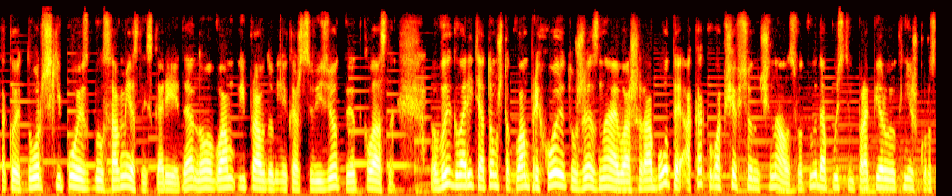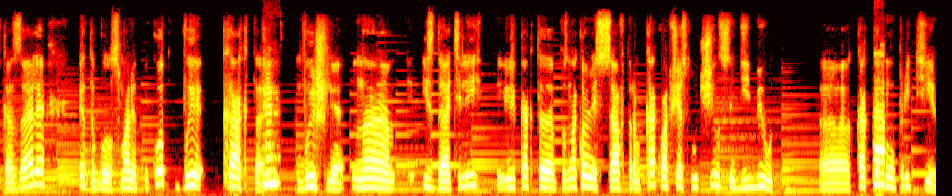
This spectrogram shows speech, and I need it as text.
такой творческий поиск был совместный скорее, да, но вам и правда, мне кажется, везет, и это классно. Вы говорите о том, что к вам приходят уже зная ваши работы, а как вообще все начиналось? Вот вы, допустим, про первую книжку рассказали, это был «Самолетный код», вы как-то mm-hmm. вышли на издателей или как-то познакомились с автором? Как вообще случился дебют? Э, как к этому прийти?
